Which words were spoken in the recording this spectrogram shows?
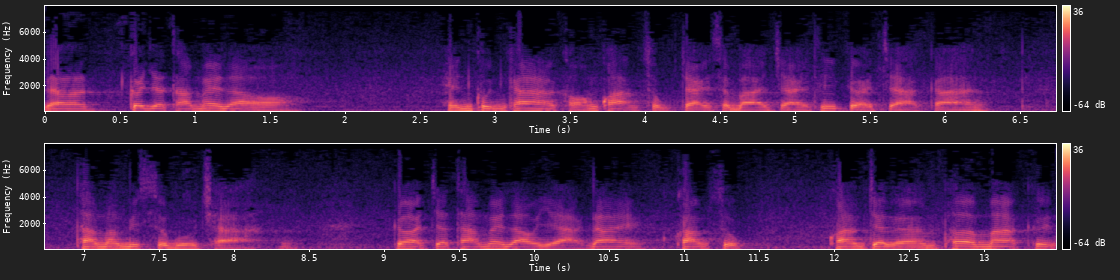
แล้วก็จะทำให้เราเห็นคุณค่าของความสุขใจสบายใจที่เกิดจากการทำอมิสบูชา ก็จะทำให้เราอยากได้ความสุขความเจริญเพิ่มมากขึ้น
